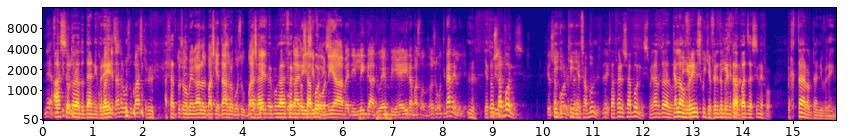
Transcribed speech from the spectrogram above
Ναι, αυτό Άσε τι το τώρα λέει. τον Danny Ο Braid. μπασκετάνθρωπος του μπάσκετ. Θα- Αυτός ο μεγάλος μπασκετάνθρωπος του μπάσκετ θα- που θα φέρνει το κάνει Σαμπόνις. συμφωνία με τη λίγα του NBA να μας τον δώσει. Ό,τι να είναι, έλεγε. Για το Σαμπόνι. Και ο Και, Σαμπόνις, και ναι. για Σαμπόνι. Ναι. Θα φέρει το Σαμπόνι. Μιλάμε τώρα. Καλά, ο πήγε- Βρέιν που είχε φέρει τα πήγαινε παιχτάρα. παπάντζα σύννεφο. Πεχτάρο ο Ντάνι Βρέιν.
